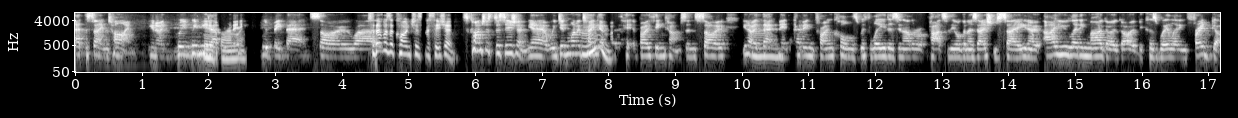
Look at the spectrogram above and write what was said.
at the same time. You know, we, we knew that would be, would be, bad. So, uh, so that was a conscious decision. It's conscious decision. Yeah, we didn't want to take mm. out both, both, incomes, and so you know mm. that meant having phone calls with leaders in other parts of the organisation to say, you know, are you letting Margot go because we're letting Fred go?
